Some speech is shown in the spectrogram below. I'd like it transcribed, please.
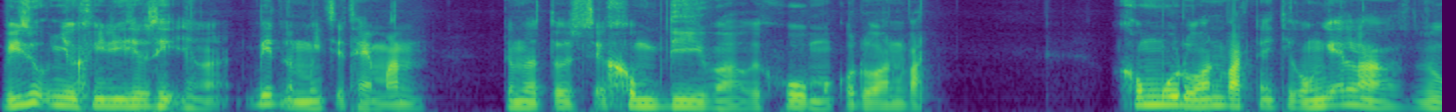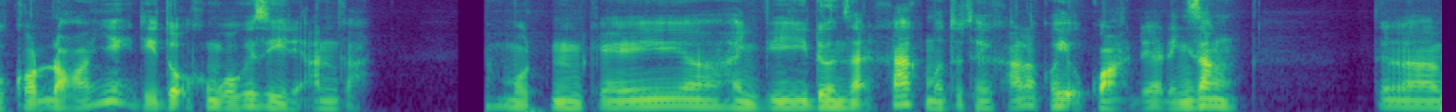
Ví dụ như khi đi siêu thị chẳng hạn biết là mình sẽ thèm ăn nên là tôi sẽ không đi vào cái khu mà có đồ ăn vặt không mua đồ ăn vặt ấy, thì có nghĩa là dù có đói ấy, thì tôi không có cái gì để ăn cả. Một cái ờ, hành vi đơn giản khác mà tôi thấy khá là có hiệu quả đấy là đánh răng. Tức là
